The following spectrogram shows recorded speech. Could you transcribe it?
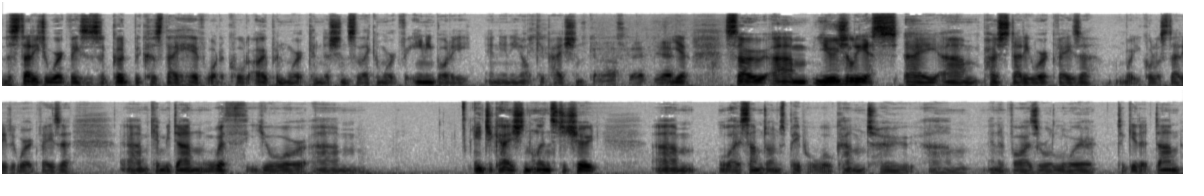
the study to work visas are good because they have what are called open work conditions, so they can work for anybody in any occupation. Can I ask that? Yeah. Yeah. So um, usually a, um, post-study work visa, what you call a study to work visa, um, can be done with your um, educational institute. Um, although sometimes people will come to um, an advisor or lawyer to get it done.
